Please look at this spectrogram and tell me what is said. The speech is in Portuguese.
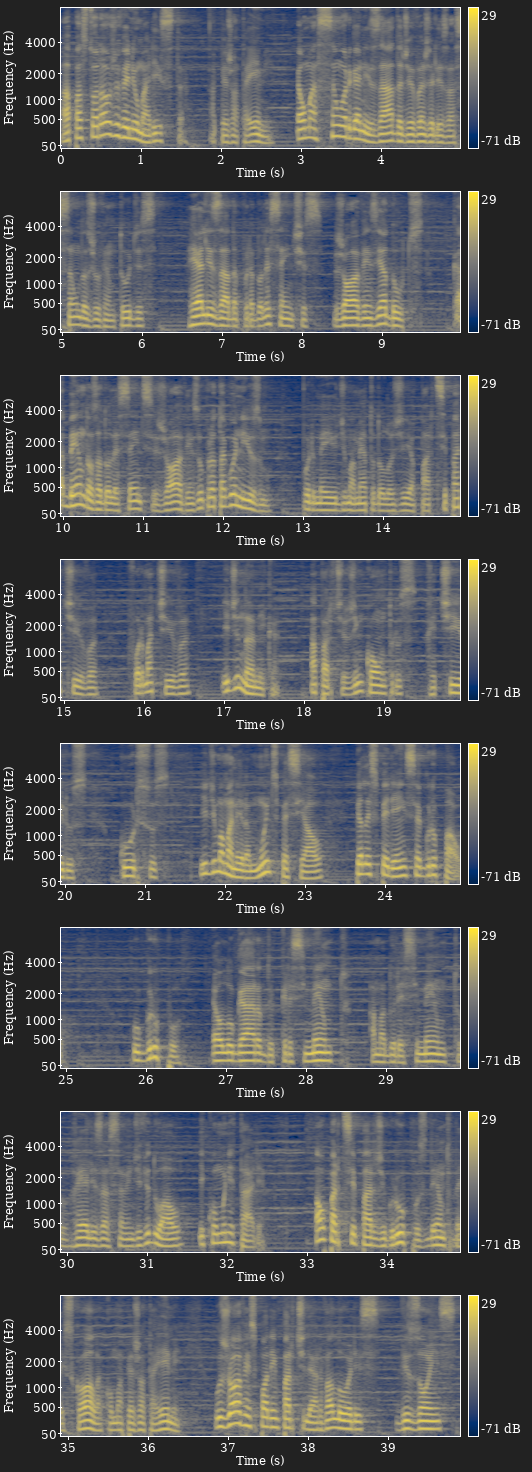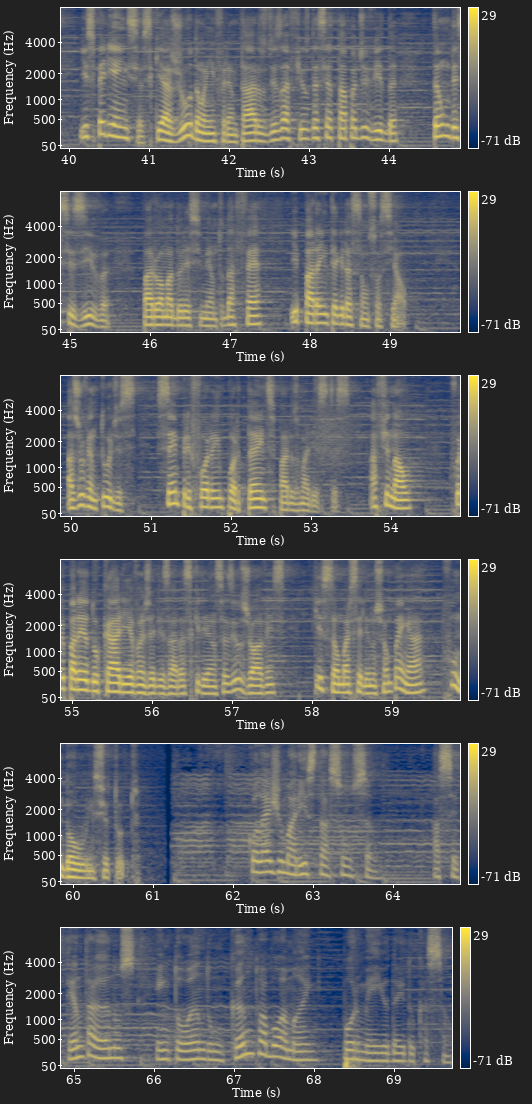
A Pastoral Juvenil Marista, a PJM, é uma ação organizada de evangelização das juventudes realizada por adolescentes, jovens e adultos, cabendo aos adolescentes e jovens o protagonismo por meio de uma metodologia participativa, formativa e dinâmica, a partir de encontros, retiros, cursos e, de uma maneira muito especial, pela experiência grupal. O grupo é o lugar do crescimento, amadurecimento, realização individual e comunitária. Ao participar de grupos dentro da escola, como a PJM, os jovens podem partilhar valores, visões e experiências que ajudam a enfrentar os desafios dessa etapa de vida tão decisiva para o amadurecimento da fé e para a integração social. As juventudes sempre foram importantes para os maristas. Afinal, foi para educar e evangelizar as crianças e os jovens que São Marcelino Champagnat fundou o Instituto. Colégio Marista Assunção. Há 70 anos, entoando um canto à boa mãe por meio da educação.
